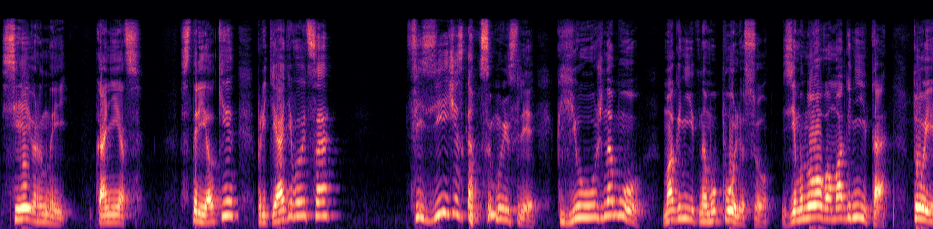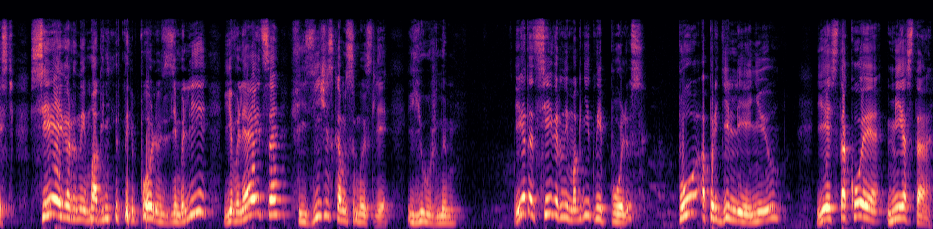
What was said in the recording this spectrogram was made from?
северный конец стрелки притягиваются в физическом смысле к южному магнитному полюсу земного магнита. То есть северный магнитный полюс Земли является в физическом смысле южным. И этот северный магнитный полюс по определению есть такое место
